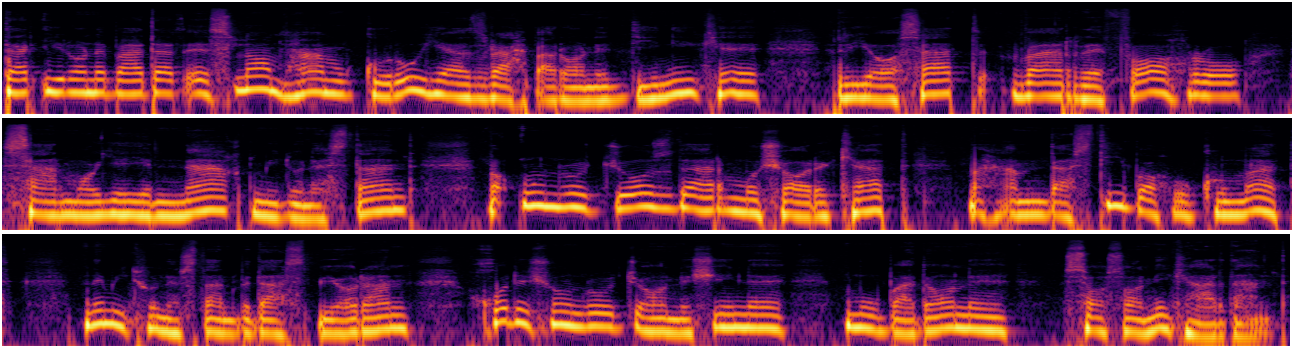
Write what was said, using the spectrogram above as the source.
در ایران بعد از اسلام هم گروهی از رهبران دینی که ریاست و رفاه رو سرمایه نقد می دونستند و اون رو جز در مشارکت و همدستی با حکومت نمی‌تونستند به دست بیارن خودشون رو جانشین موبدان ساسانی کردند.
